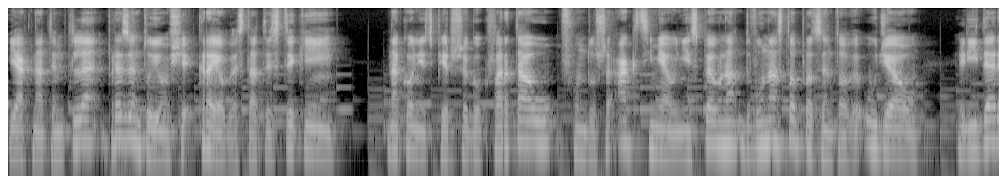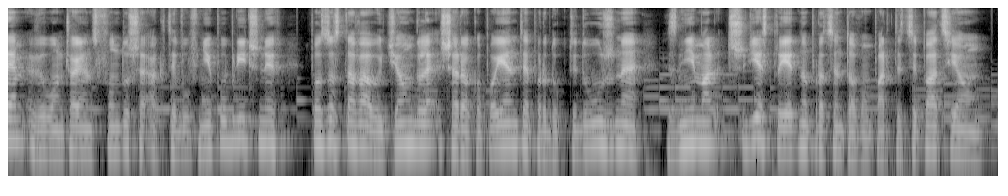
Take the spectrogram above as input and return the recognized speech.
Jak na tym tle prezentują się krajowe statystyki. Na koniec pierwszego kwartału fundusze akcji miały niespełna 12% udział. Liderem, wyłączając fundusze aktywów niepublicznych, pozostawały ciągle szeroko pojęte produkty dłużne z niemal 31% partycypacją.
